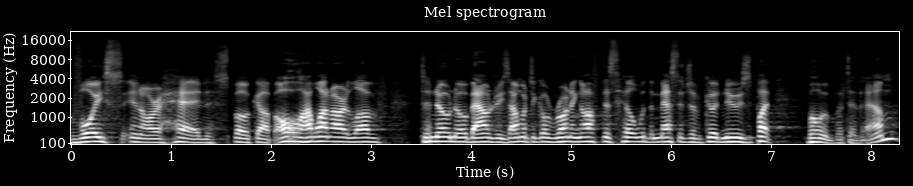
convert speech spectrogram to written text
voice in our head spoke up Oh, I want our love to know no boundaries. I want to go running off this hill with the message of good news. But, but, but to them?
